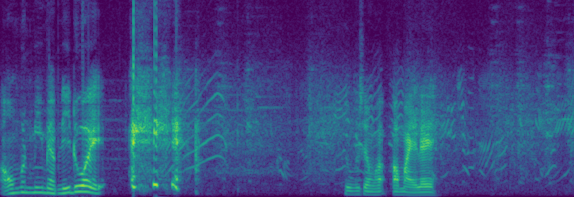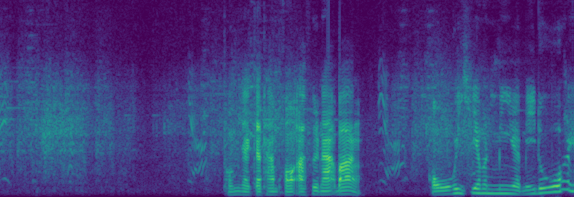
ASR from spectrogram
เอามันมีแบบนี้ด้วยคุณผู้ชมครับเอาใหม่เลย ผมอยากจะทำของอาฟุนะบ้าง โอ้ยเฮียมันมีแบบนี้ด้วย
